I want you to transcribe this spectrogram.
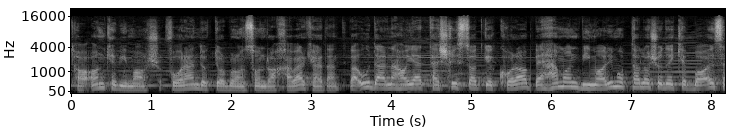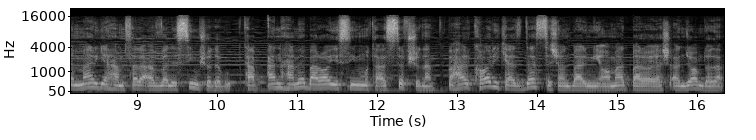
تا آنکه بیمار شد. فورا دکتر برونسون را خبر کردند و او در نهایت تشخیص داد که کرا به همان بیماری مبتلا شده که باعث مرگ همسر اول سیم شده بود. طبعا همه برای سیم متاسف شدند و هر کاری که از دستشان برمی آمد برایش انجام دادند.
